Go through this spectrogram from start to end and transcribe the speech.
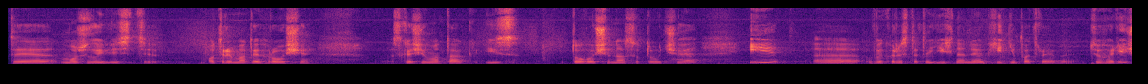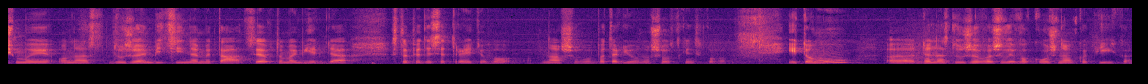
Це можливість отримати гроші, скажімо так, із того, що нас оточує, і е, використати їх на необхідні потреби. Цьогоріч ми у нас дуже амбіційна мета це автомобіль для 153-го нашого батальйону Шосткінського. І тому для нас дуже важлива кожна копійка.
